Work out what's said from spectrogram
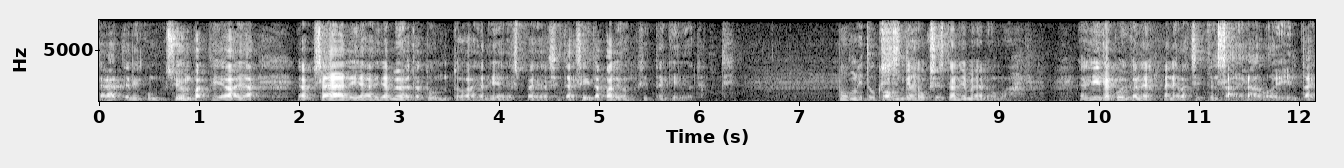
herätti niin kuin sympatiaa ja, ja sääliä ja myötätuntoa ja niin edespäin ja sitä, siitä paljon sitten kirjoitettiin. Pommituksista. Pommituksista nimenomaan. Ja niitä, kuinka ne menevät sitten sairaaloihin tai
